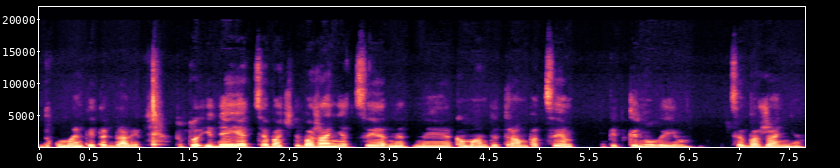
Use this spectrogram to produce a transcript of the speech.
документи і так далі. Тобто ідея ця, бачите, бажання це не, не команди Трампа, це підкинули їм це бажання.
